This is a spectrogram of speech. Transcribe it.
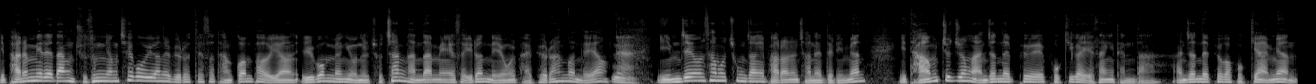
이 바른미래당 주승영 최고위원을 비롯해서 당권파 의원 7명이 오늘 조창 간담회에서 이런 내용을 발표를 한 건데요. 네. 이 임재훈 사무총장의 발언을 전해드리면 이 다음 주 중 안 전 대표의 복귀가 예상이 된다. 안 전 대표가 복귀하면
